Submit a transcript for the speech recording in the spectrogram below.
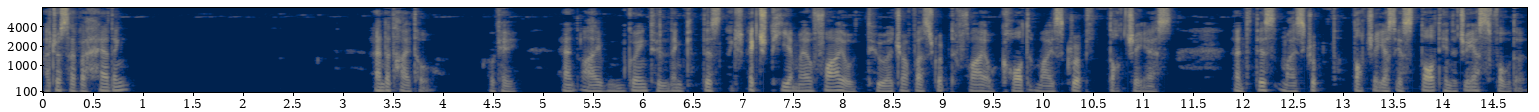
I just have a heading and a title. Okay, and I'm going to link this HTML file to a JavaScript file called myscript.js. And this myscript.js is stored in the JS folder.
